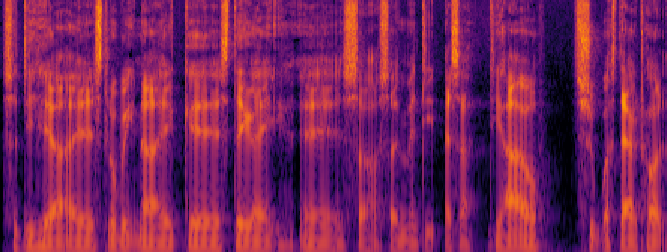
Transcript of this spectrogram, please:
så de her øh, slovenere ikke øh, stikker af. Øh, så, så, men de, altså, de har jo super stærkt hold,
